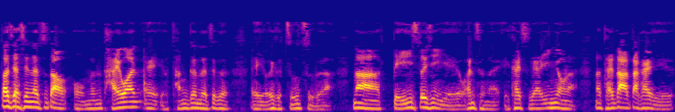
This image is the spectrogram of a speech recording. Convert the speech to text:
大家现在知道，我们台湾哎有长庚的这个哎有一个质子的。那北医最近也完成了，也开始要应用了。那台大大概也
